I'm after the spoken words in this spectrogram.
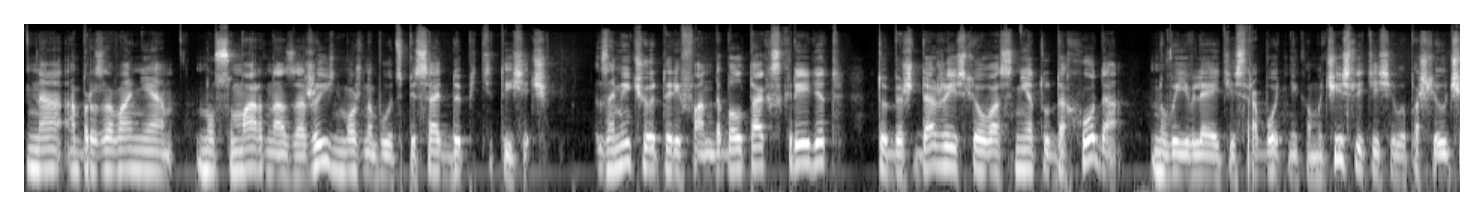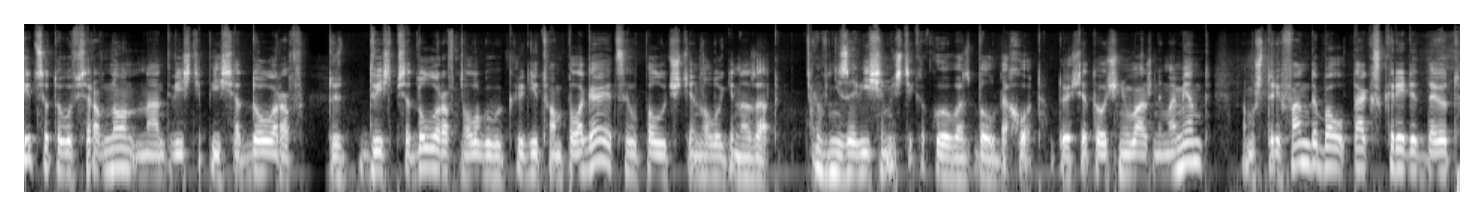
на образование, но суммарно за жизнь можно будет списать до 5000. Замечу, это refundable tax credit – то бишь, даже если у вас нет дохода, но вы являетесь работником и числитесь, и вы пошли учиться, то вы все равно на 250 долларов, то есть 250 долларов налоговый кредит вам полагается, и вы получите налоги назад, вне зависимости, какой у вас был доход. То есть это очень важный момент, потому что refundable tax credit дает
